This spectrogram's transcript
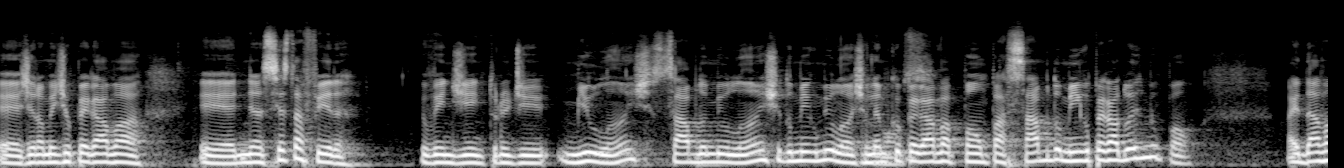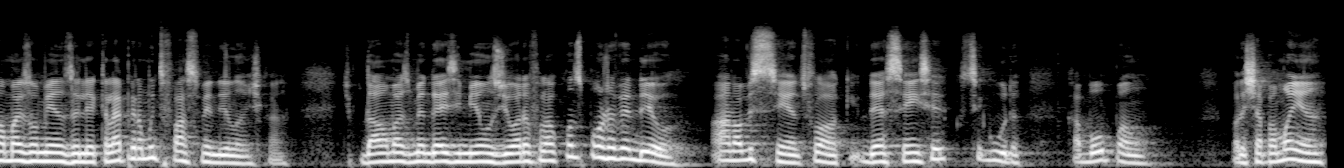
eh, geralmente eu pegava eh, na sexta-feira. Eu vendia em torno de mil lanches, sábado mil lanches, domingo mil lanches. Eu lembro que eu Nossa. pegava pão para sábado, domingo, eu pegava dois mil pão. Aí dava mais ou menos ali, aquela época era muito fácil vender lanche, cara. Tipo, dava mais ou menos 10 e meia, 11 horas, eu falava, quantos pão já vendeu? Ah, 900. Falava, ó, der 100, você segura. Acabou o pão. Para deixar para amanhã.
